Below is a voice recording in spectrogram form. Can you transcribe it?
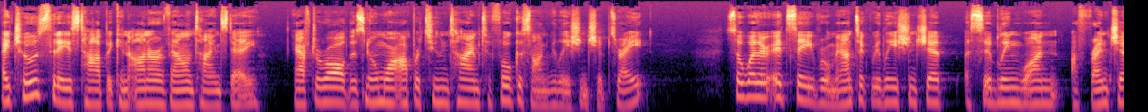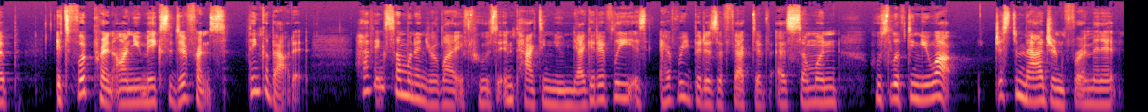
I chose today's topic in honor of Valentine's Day, after all, there's no more opportune time to focus on relationships, right? So, whether it's a romantic relationship, a sibling one, a friendship, its footprint on you makes a difference. Think about it. Having someone in your life who's impacting you negatively is every bit as effective as someone who's lifting you up. Just imagine for a minute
